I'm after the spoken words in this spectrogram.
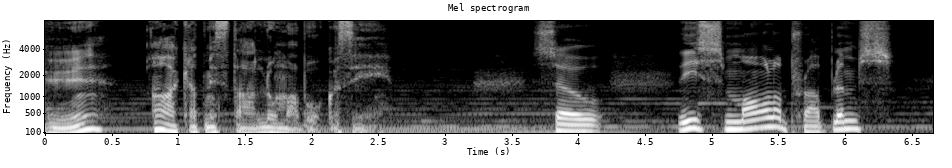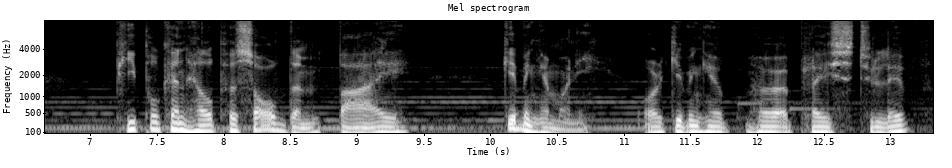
Hun har akkurat mista lommeboka si. So these smaller problems, people can help her solve them by giving her money or giving her, her a place to live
